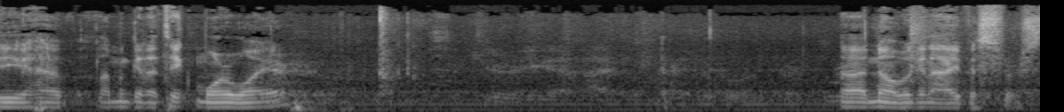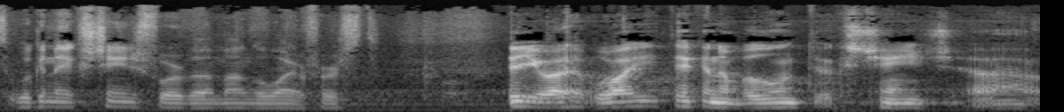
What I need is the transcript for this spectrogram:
Do you have? I'm gonna take more wire. Uh, no, we're gonna IVUS first. We're gonna exchange for the mango wire first. You- why are you taking a balloon to exchange? Uh,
